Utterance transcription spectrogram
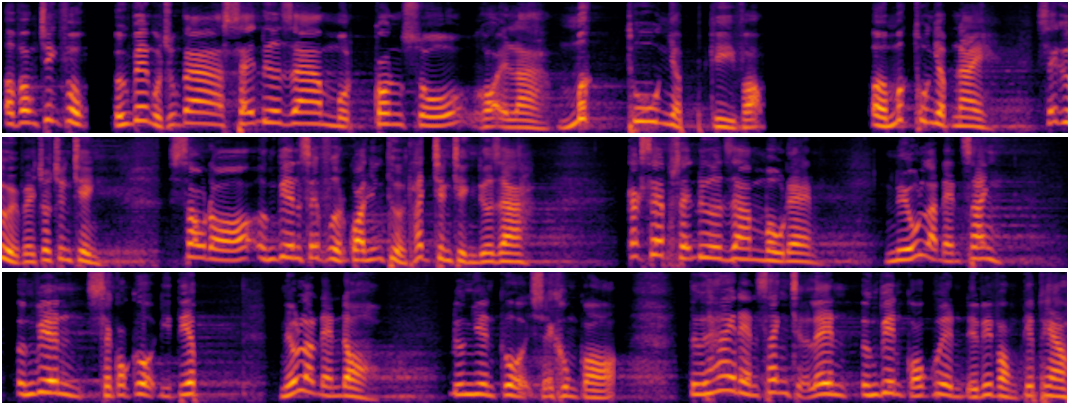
Ở vòng chinh phục, ứng viên của chúng ta sẽ đưa ra một con số gọi là mức thu nhập kỳ vọng. Ở mức thu nhập này sẽ gửi về cho chương trình. Sau đó ứng viên sẽ vượt qua những thử thách chương trình đưa ra. Các sếp sẽ đưa ra màu đèn. Nếu là đèn xanh, ứng viên sẽ có cơ hội đi tiếp. Nếu là đèn đỏ, đương nhiên cơ hội sẽ không có. Từ hai đèn xanh trở lên, ứng viên có quyền đến với vòng tiếp theo.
